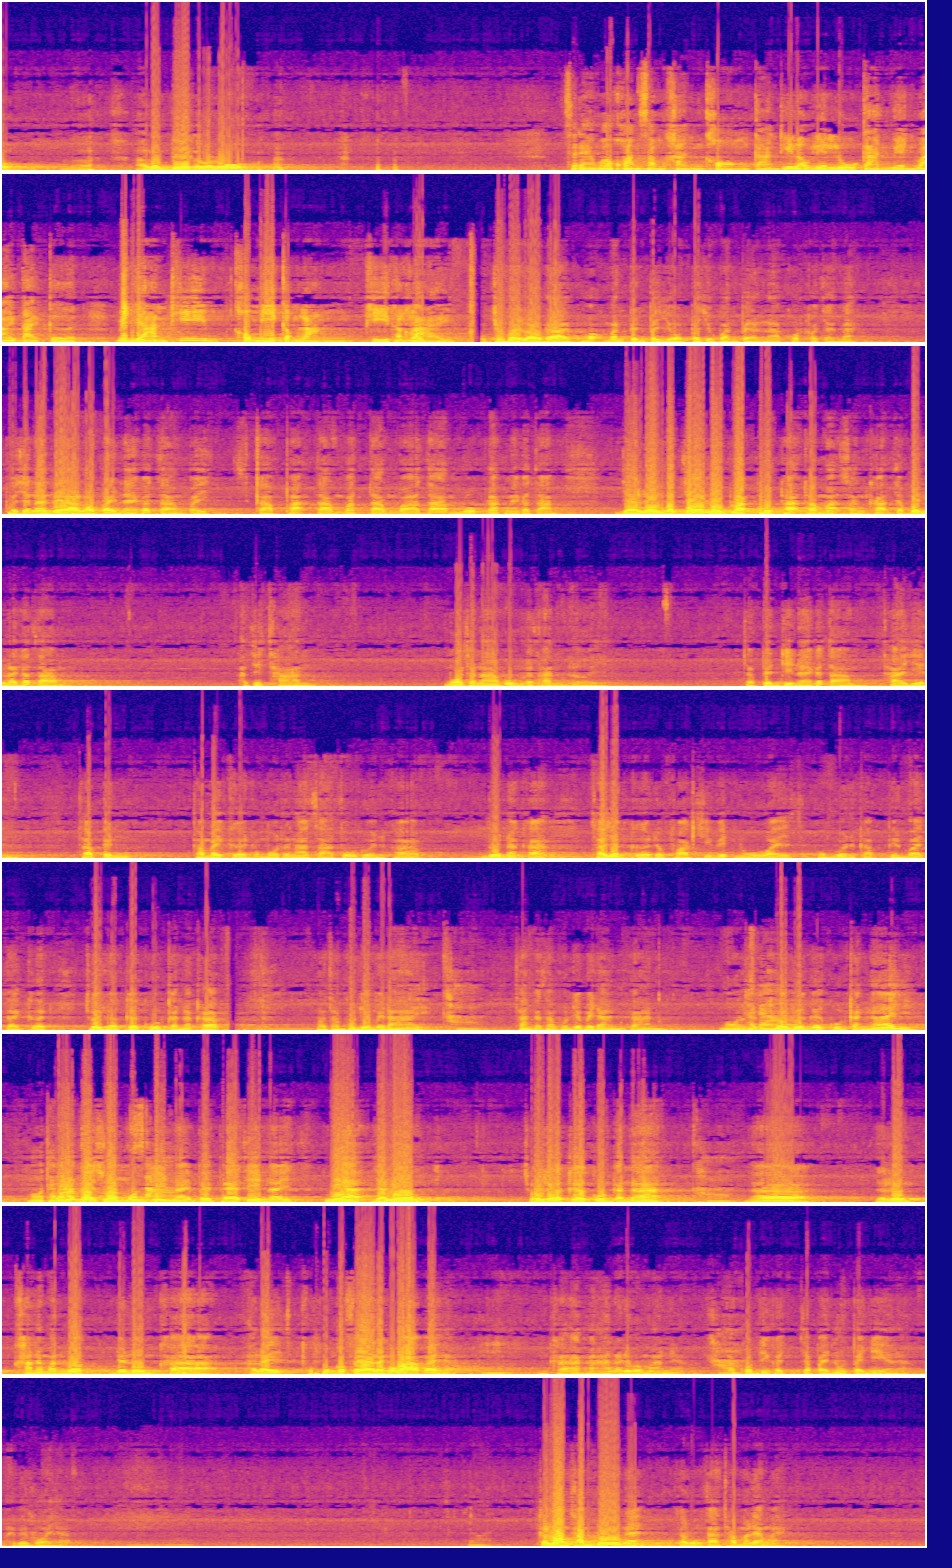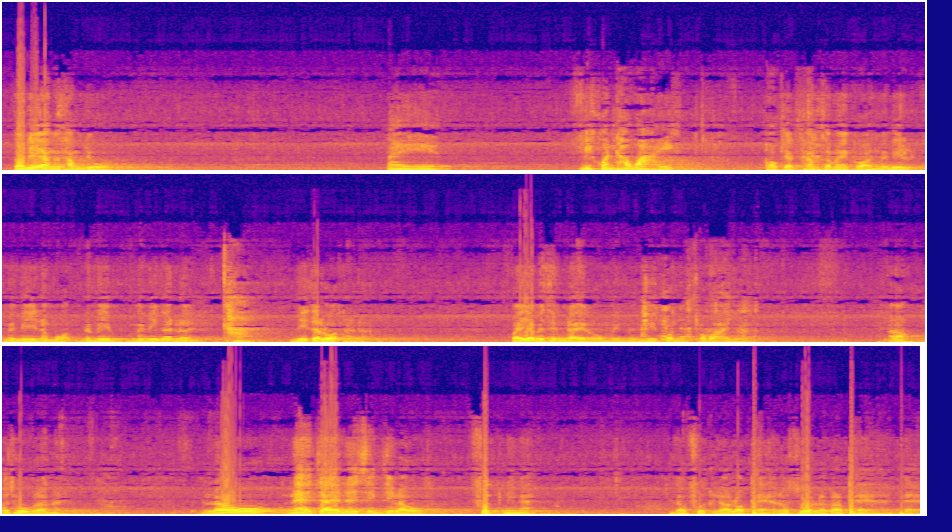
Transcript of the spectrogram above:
เอ่ออารมณ์ดีเขาก็รู้ แสดงว่าความสำคัญของการที่เราเรียนรู้การเวียนว่ายตายเกิด วิญญาณที่เขามีกำลังผีทั้งหลายเขาช่วยเราได้ เพราะมันเป็นประโยชน์ปัจจุบันไปอนาคตเข้าใจไหม เพราะฉะนั้นเวลาเราไปไหนก็ตามไปกราบพระตามวัดตามวาตามรูปลักษณ์ไหนก็ตาม อย่าลืมว่าเจอรูปลักษณ์พุทธธรรมสังฆะจะเป็นอะไรก็ตาม อธิษฐาน โมทนาบุญกับท่านเลย จะเป็นที่ไหนก็ตาม ถ้าเห็น ถ้าเป็นถ้าไม่เกิดกับโมทนาสาธุด้วยนะครับด้วยนะครับถ้ายังเกิดเดี๋ยวฝากชีวิตหนูไว้ ผมด้วยนะครับเปลี่ยนว่าใจเกิด ช่วยเหลือเกื้อกูลกันนะครับ เราทำคนเดียวไม่ได้ค่ะ ท่านก็ทำคนเดียวไม่ได้เหมือนกันโมมันทก็นาช่วยเหลือเกื้อกูลกันไงโมทเพราะนาฉะนั้นไปสวดมนต์ที่ไหนไปแผ่ที่ไหน เนี่ย อย่าลืมช่วยเหลือเกื้อกูลกันนะค่ะนะอย่าลืมค่าน้ำมันรถอย่าลืมค่าอะไรกาแฟกาแฟอะไรก็ว่าไปอืมค่าอาหารอะไรประมาณเนี้ยค่ะถ้าคนที่เขาจะไปนู่นไปนี่นะไปบ่อยๆอะ ยอด ก็ลองทำดูไงก็หลวงตาทำมาแล้วไง ตอนนี้ยังทำอยู่ ไปมีคนถวาย ออกจากถ้ำสมัยก่อนไม่มีไม่มีน้ำหมดไม่มีไม่มีเงินเลย ค่ะ มีแต่รถนะนะไปยังไม่ถึงไหนก็มีมีมีคนถวายอยู่แล้วอ้าวก็ถูกแล้วไงเราแน่ใจในสิ่งที่เราฝึกนี่ไง เราฝึกแล้วเราแผ่เราสวดแล้วก็แผ่แผ่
